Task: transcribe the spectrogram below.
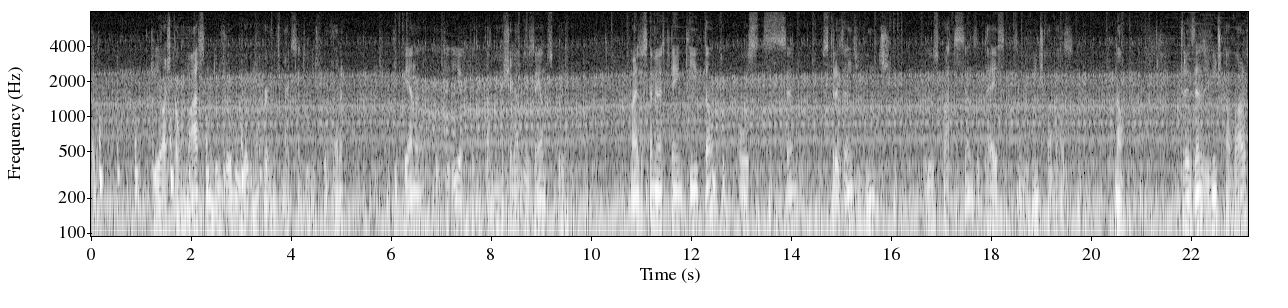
hora, que eu acho que é o máximo do jogo, o jogo não permite mais de 120 por hora. Que pena, eu queria que um caminhão chegar a 200 por aí. Mas os caminhões que tem aqui, tanto os, 100, os 320 e os 410, 420 cavalos. Não, 320 cavalos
